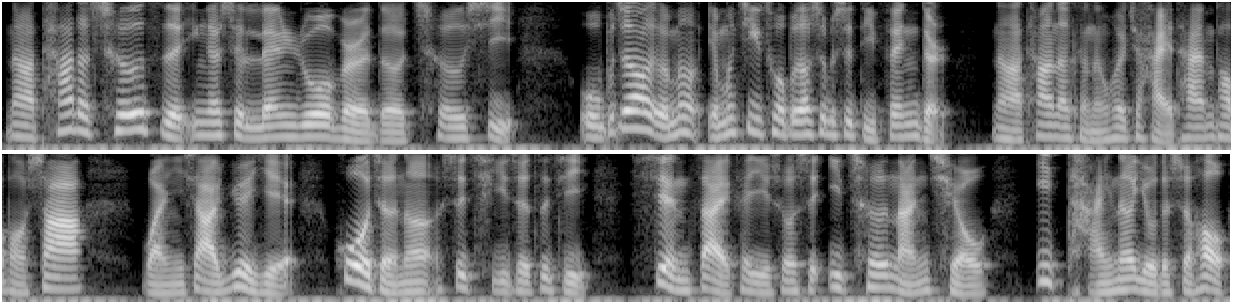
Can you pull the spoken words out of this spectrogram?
那他的车子应该是 Land Rover 的车系，我不知道有没有有没有记错，不知道是不是 Defender。那他呢，可能会去海滩跑跑沙。玩一下越野，或者呢是骑着自己现在可以说是一车难求，一台呢有的时候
